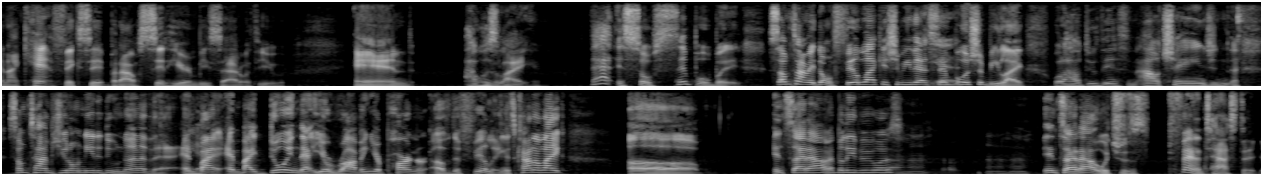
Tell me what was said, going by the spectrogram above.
And I can't fix it, but I'll sit here and be sad with you. And I was like, that is so simple, but sometimes it don't feel like it should be that simple. Yes. It should be like, well, I'll do this and I'll change, and uh, sometimes you don't need to do none of that. And by and by doing that, you're robbing your partner of the feeling. It's kind of like, uh, Inside Out, I believe it was. Inside Out, which was fantastic,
